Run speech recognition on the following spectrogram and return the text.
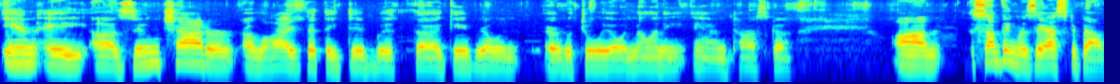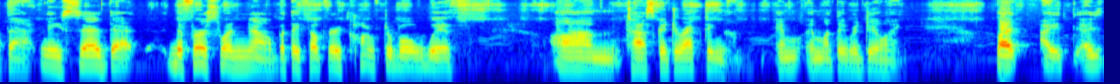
in a uh, Zoom chat or a live that they did with uh, Gabriel and or with Giulio and Melanie and Tosca. Um, something was asked about that, and they said that the first one no, but they felt very comfortable with um, Tosca directing them and, and what they were doing. But I, I,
